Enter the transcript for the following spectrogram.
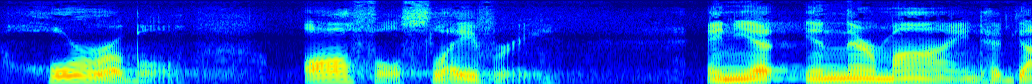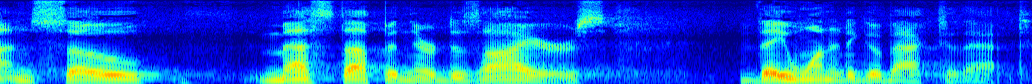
Horrible, awful slavery. And yet, in their mind, had gotten so messed up in their desires, they wanted to go back to that.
